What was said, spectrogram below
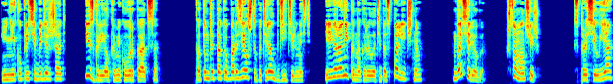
И Нику при себе держать, и с грелками кувыркаться. Потом ты так оборзел, что потерял бдительность. И Вероника накрыла тебя с поличным. Да, Серега? Что молчишь? Спросил я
